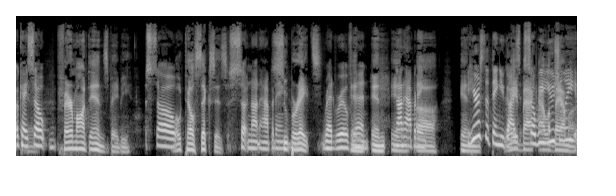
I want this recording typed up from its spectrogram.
Okay, so Fairmont Inns, baby. so Motel Sixes, so not happening. Super Eights. red roof in, in, in, not happening. Uh, Here's the thing, you guys. So we Alabama, usually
